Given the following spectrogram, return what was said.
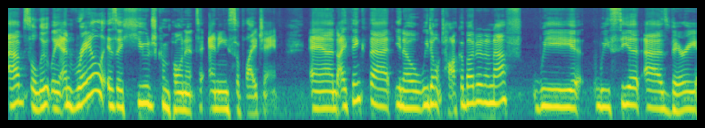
Absolutely, and rail is a huge component to any supply chain. And I think that you know we don't talk about it enough. We we see it as very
